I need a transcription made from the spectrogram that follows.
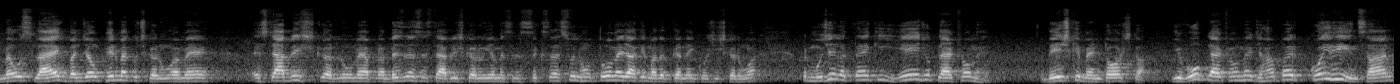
मैं उस लायक बन जाऊँ, फिर मैं कुछ करूँगा, मैं इस्टेब्लिश कर लूँ, मैं अपना बिज़नेस इस्टेब्लिश करूँ, या मैं सक्सेसफुल हूँ तो मैं जाके मदद करने की कोशिश करूँगा। पर मुझे लगता है कि ये जो प्लेटफॉर्म है, देश के मैंटोर्स का, ये वो प्लेटफॉर्म है जहाँ पर कोई भी इंसान,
